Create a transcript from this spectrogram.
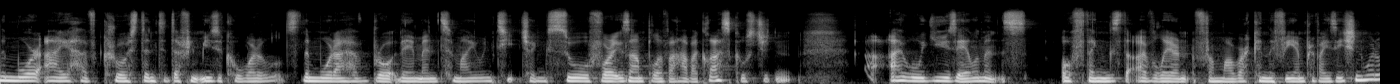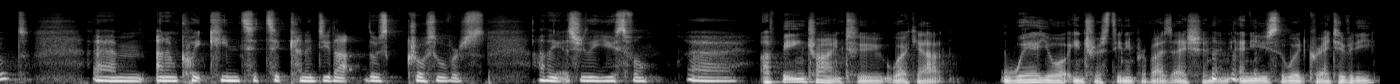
The more I have crossed into different musical worlds, the more I have brought them into my own teaching. So, for example, if I have a classical student, I will use elements of things that I've learned from my work in the free improvisation world. Um, and I'm quite keen to, to kind of do that, those crossovers. I think it's really useful. Uh, I've been trying to work out where your interest in improvisation and, and use the word creativity.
